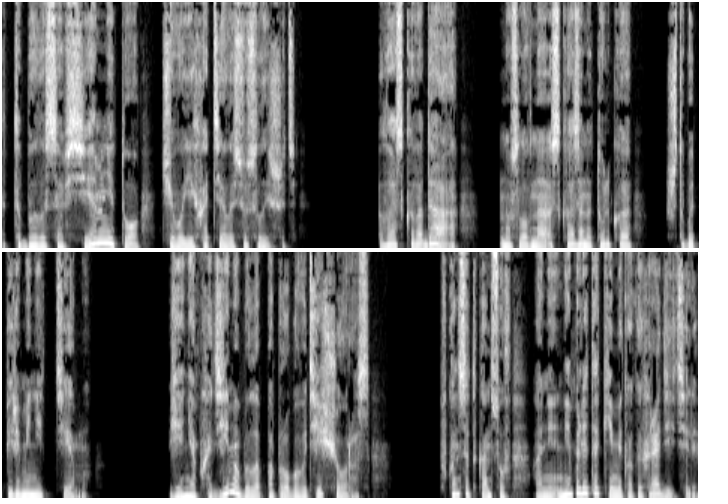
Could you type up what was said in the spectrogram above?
Это было совсем не то, чего ей хотелось услышать. Ласково да, но словно сказано только, чтобы переменить тему. Ей необходимо было попробовать еще раз. В конце-то концов, они не были такими, как их родители.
